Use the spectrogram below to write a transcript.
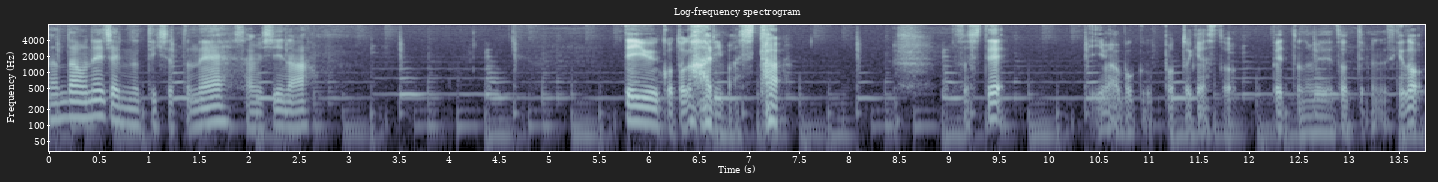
だんだんお姉ちゃんになってきちゃったね。寂しいな。っていうことがありました。して今僕ポッドキャストベッドの上で撮ってるんですけど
